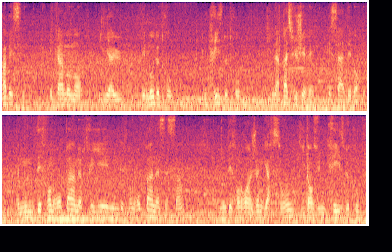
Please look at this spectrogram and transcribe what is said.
rabaissé, et qu'à un moment, il y a eu des mots de trop, une crise de trop qu'il n'a pas su et ça a débordé. Nous ne défendrons pas un meurtrier, nous ne défendrons pas un assassin, nous défendrons un jeune garçon qui, dans une crise de couple,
